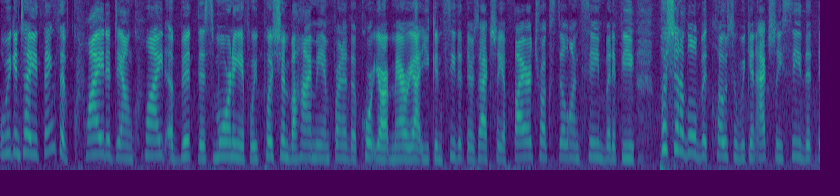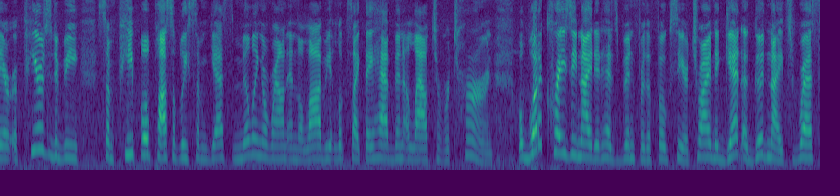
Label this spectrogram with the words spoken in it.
Well, we can tell you things have quieted down quite a bit this morning. If we push in behind me in front of the Courtyard Marriott, you can see that there's actually a fire truck still on scene. But if you push in a little bit closer, we can actually see that there appears to be some people, possibly some guests, milling around in the lobby. It looks like they have been allowed to return. But what a crazy night it has been for the folks here. Trying to get a good night's rest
